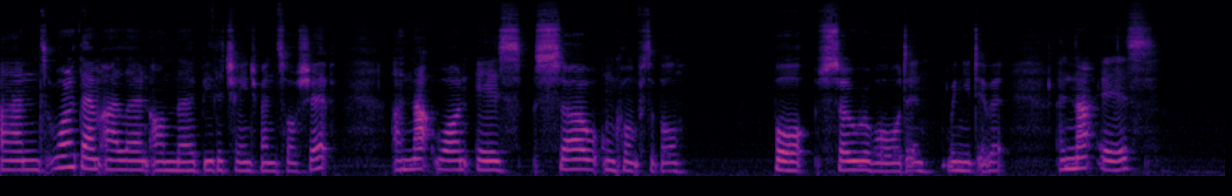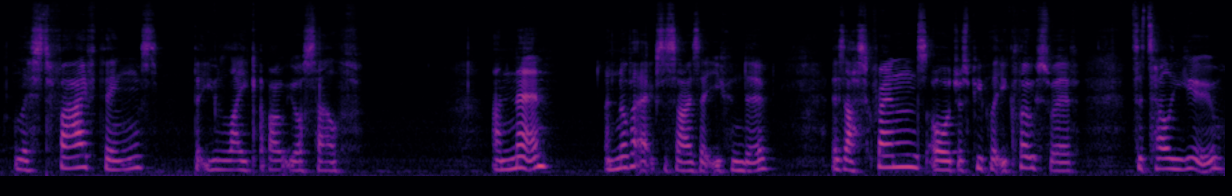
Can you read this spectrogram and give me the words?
And one of them I learned on the Be the Change mentorship, and that one is so uncomfortable but so rewarding when you do it. And that is list five things that you like about yourself. And then another exercise that you can do is ask friends or just people that you're close with to tell you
